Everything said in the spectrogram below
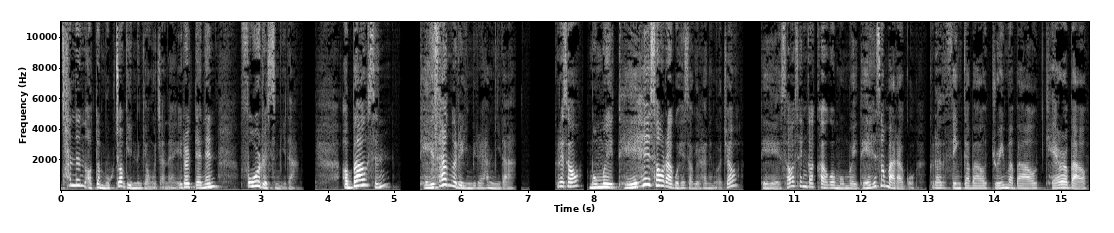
찾는 어떤 목적이 있는 경우잖아요. 이럴 때는 for를 씁니다. about은 대상을 의미를 합니다. 그래서 뭐뭐에 대해서라고 해석을 하는 거죠. 대해서 생각하고 뭐뭐에 대해서 말하고 그래서 think about, dream about, care about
